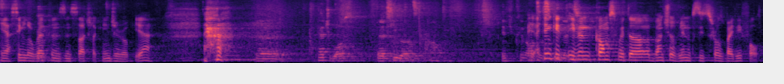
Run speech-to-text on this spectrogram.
yeah similar weapons and such like Ninja Rope, yeah. uh, Hedge Wars, uh, Teeworlds. Oh. And you can I think it even comes with a bunch of Linux distros by default.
